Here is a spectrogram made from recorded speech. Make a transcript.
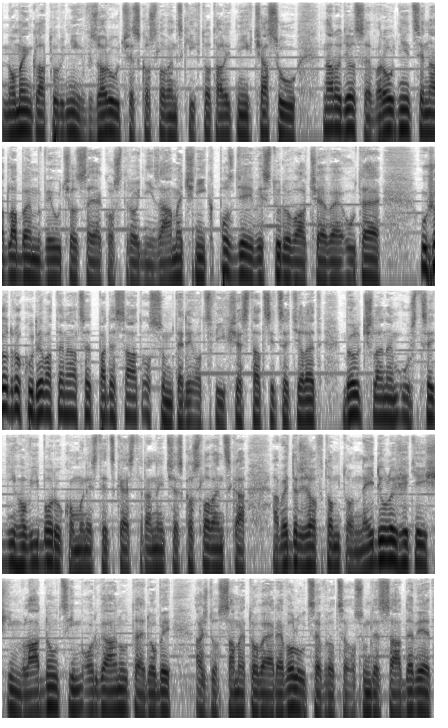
nomenklaturních vzorů československých totalitních časů. Narodil se v Roudnici nad Labem, vyučil se jako strojní zámečník, později vystudoval ČVUT. Už od roku 1958, tedy od svých 630 let, byl členem ústředního výboru komunistické strany Československa a vydržel v tomto nejdůležitějším vládnoucím orgánu té doby až do sametové revoluce v roce 89.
